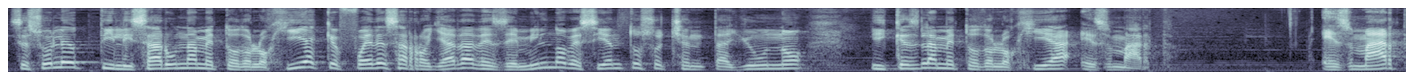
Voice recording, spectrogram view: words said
se suele utilizar una metodología que fue desarrollada desde 1981 y que es la metodología SMART. SMART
